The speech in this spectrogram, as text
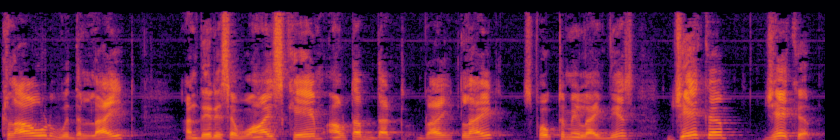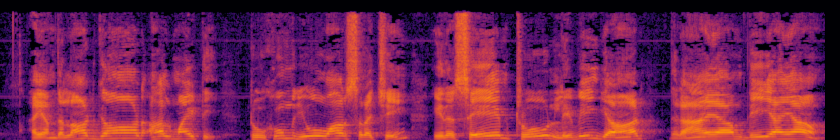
cloud with the light, and there is a voice came out of that bright light, spoke to me like this: Jacob, Jacob, I am the Lord God Almighty, to whom you are searching, is the same true living God that I am the I am.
